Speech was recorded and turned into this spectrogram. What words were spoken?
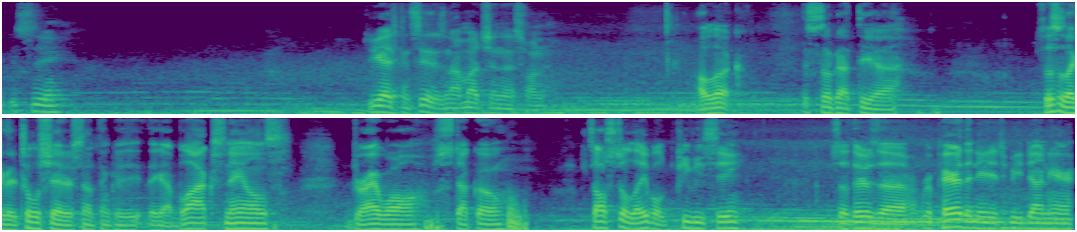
You can see. You guys can see there's not much in this one. Oh look, it's still got the. Uh, so this is like their tool shed or something because they got blocks, nails, drywall, stucco. It's all still labeled PVC. So there's a repair that needed to be done here.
